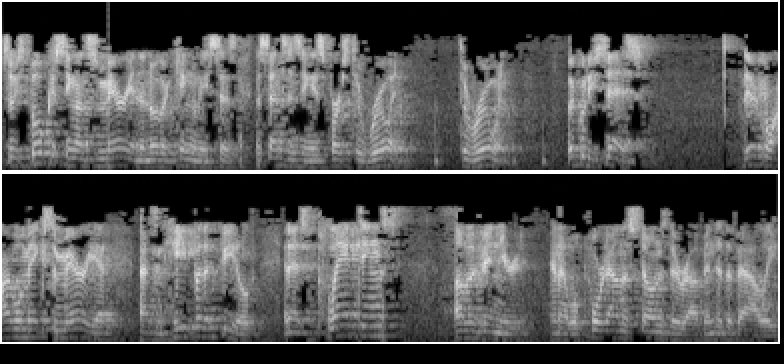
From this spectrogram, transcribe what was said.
So he's focusing on Samaria in the northern kingdom. He says the sentencing is first to ruin. To ruin. Look what he says. Therefore, I will make Samaria as an heap of the field, and as plantings of a vineyard, and I will pour down the stones thereof into the valley,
